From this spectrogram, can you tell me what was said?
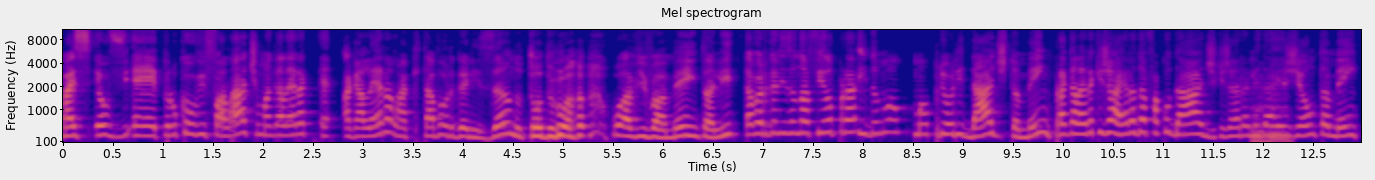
Mas eu vi, é, pelo que eu ouvi falar, tinha uma galera, é, a galera lá que tava organizando todo o, o avivamento ali, tava organizando a fila para ir dando uma, uma, prioridade também pra galera que já era da faculdade, que já era ali uhum. da região também.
